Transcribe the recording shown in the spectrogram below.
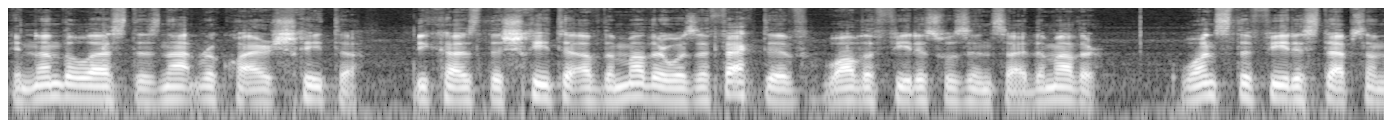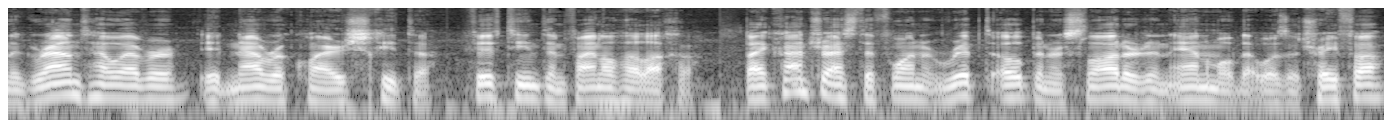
it nonetheless does not require shchita, because the shchita of the mother was effective while the fetus was inside the mother. Once the fetus steps on the ground, however, it now requires shchita. Fifteenth and final halacha. By contrast, if one ripped open or slaughtered an animal that was a treifa,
